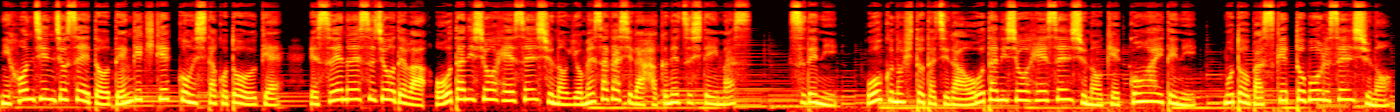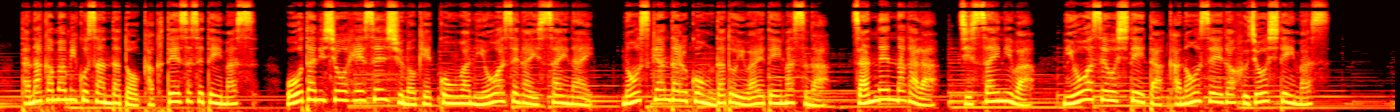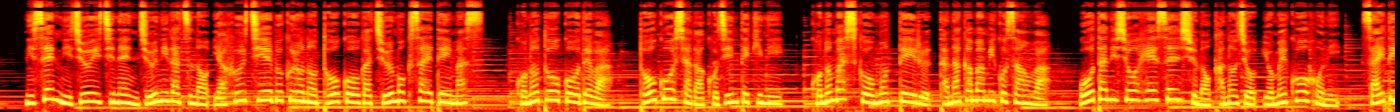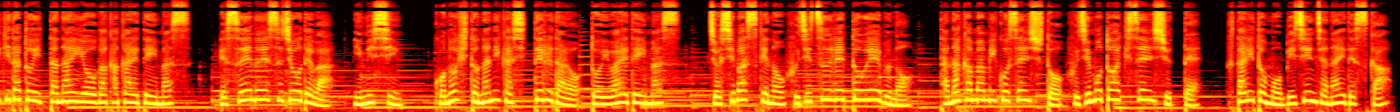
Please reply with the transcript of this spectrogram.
日本人女性と電撃結婚したことを受け、SNS 上では大谷翔平選手の嫁探しが白熱しています。すでに多くの人たちが大谷翔平選手の結婚相手に元バスケットボール選手の田中真美子さんだと確定させています。大谷翔平選手の結婚は匂わせが一切ないノースキャンダル婚だと言われていますが、残念ながら実際には匂わせをしていた可能性が浮上しています。2021年12月の Yahoo 知恵袋の投稿が注目されています。この投稿では、投稿者が個人的に好ましく思っている田中真美子さんは、大谷翔平選手の彼女、嫁候補に最適だといった内容が書かれています。SNS 上では、意味深、この人何か知ってるだろと言われています。女子バスケの富士通レッドウェーブの田中真美子選手と藤本明選手って、二人とも美人じゃないですか？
